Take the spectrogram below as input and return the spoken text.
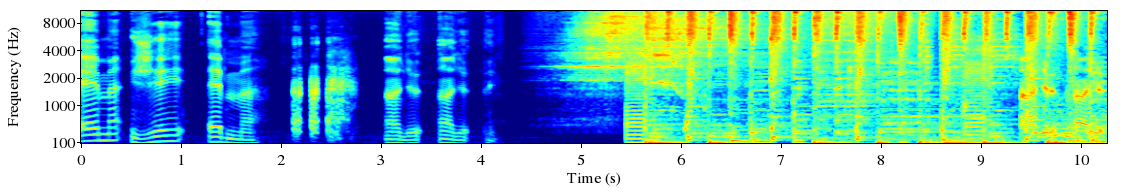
M, G, M. 1, 2, 1, 2. Un, deux, un, deux.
